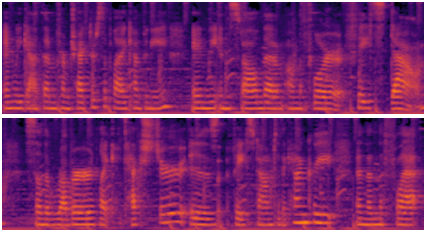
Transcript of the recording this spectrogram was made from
and we got them from Tractor Supply Company, and we installed them on the floor face down. So the rubber like texture is face down to the concrete, and then the flat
